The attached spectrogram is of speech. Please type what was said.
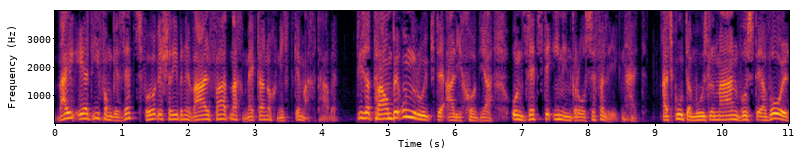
weil er die vom Gesetz vorgeschriebene Wahlfahrt nach Mekka noch nicht gemacht habe. Dieser Traum beunruhigte Ali Chodja und setzte ihn in große Verlegenheit. Als guter Muselmann wusste er wohl,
